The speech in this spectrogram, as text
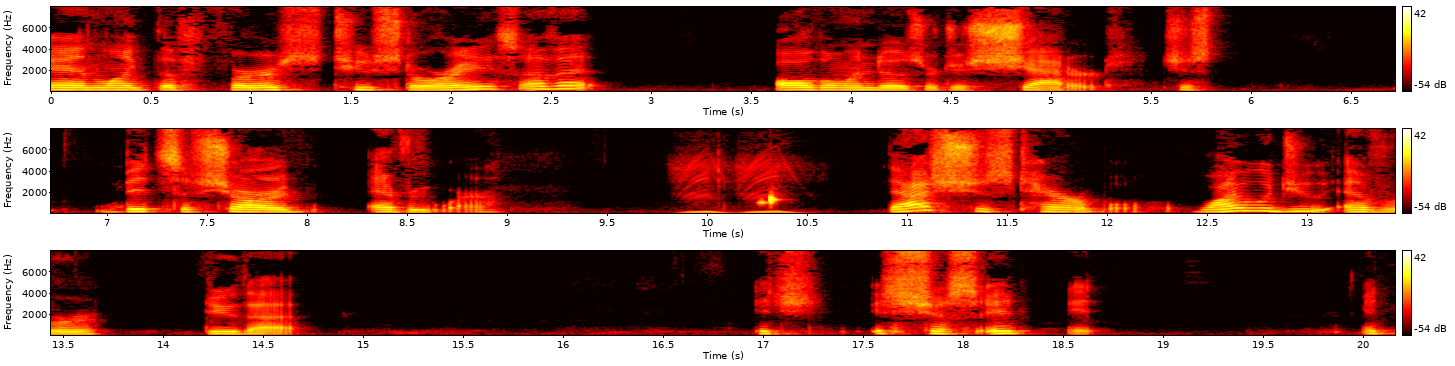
And like the first two stories of it all the windows are just shattered. Just bits of shard everywhere. That's just terrible. Why would you ever do that it's it's just it it it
